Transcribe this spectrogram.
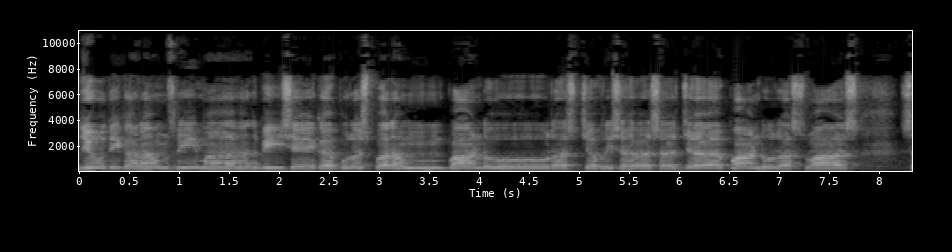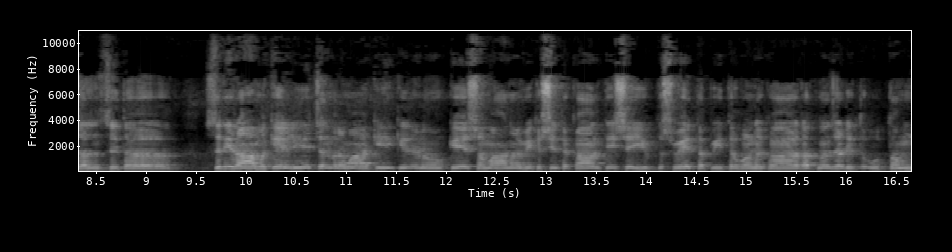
द्युतिकरं श्रीमद्भिषेकपुरस्परं पाण्डुरश्च वृषः पाण्डुरश्वास् संस्थित श्री राम के लिए चंद्रमा की किरणों के समान विकसित कांति से युक्त श्वेत पीतवर्ण का रत्न जड़ित उत्तम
